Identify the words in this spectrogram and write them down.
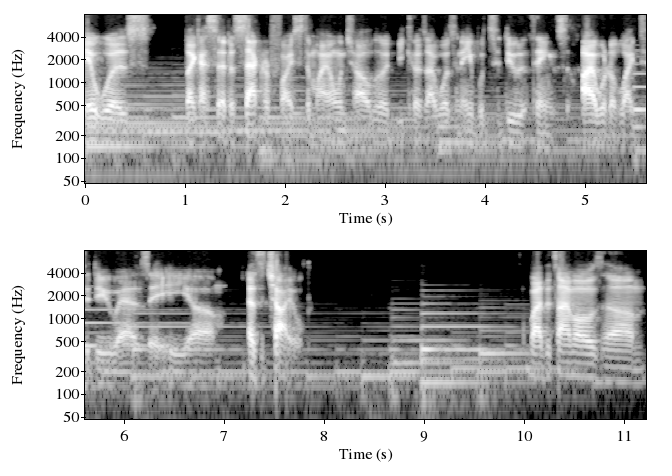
it was like I said, a sacrifice to my own childhood because I wasn't able to do the things I would have liked to do as a um, as a child. By the time I was um,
